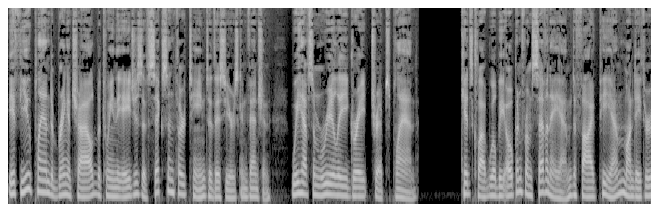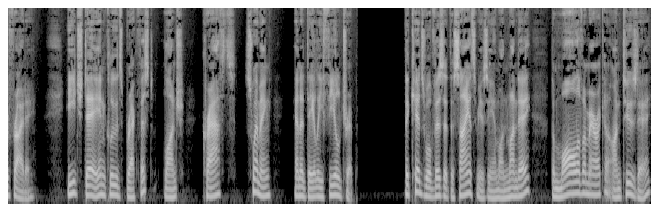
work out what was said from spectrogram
If you plan to bring a child between the ages of 6 and 13 to this year's convention, we have some really great trips planned. Kids Club will be open from 7 a.m. to 5 p.m. Monday through Friday. Each day includes breakfast, lunch, crafts, swimming, and a daily field trip. The kids will visit the Science Museum on Monday, the Mall of America on Tuesday,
